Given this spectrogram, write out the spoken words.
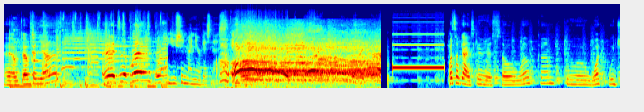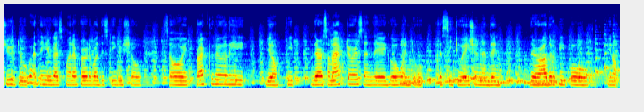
Hey, I'm John Quinones. It's a prank! You should mind your business. What's up guys, here. So welcome to What Would You Do? I think you guys might have heard about this TV show. So it practically, you know, peop- there are some actors and they go and do a situation and then there are other people, you know,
